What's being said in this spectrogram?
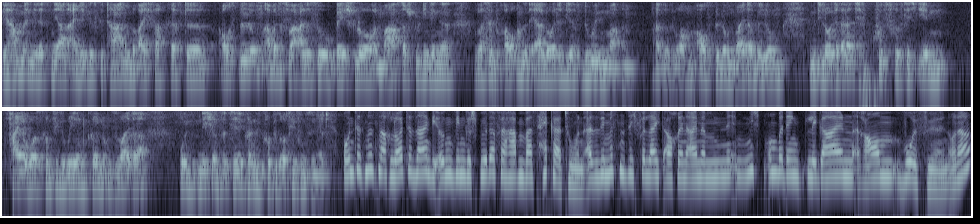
Wir haben in den letzten Jahren einiges getan im Bereich Fachkräfteausbildung, aber das war alles so Bachelor- und Masterstudiengänge. Was wir brauchen, sind eher Leute, die das Doing machen. Also wir brauchen Ausbildung, Weiterbildung, damit die Leute relativ kurzfristig eben Firewalls konfigurieren können und so weiter und nicht uns erzählen können, wie Kryptographie funktioniert. Und es müssen auch Leute sein, die irgendwie ein Gespür dafür haben, was Hacker tun. Also sie müssen sich vielleicht auch in einem nicht unbedingt legalen Raum wohlfühlen, oder?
